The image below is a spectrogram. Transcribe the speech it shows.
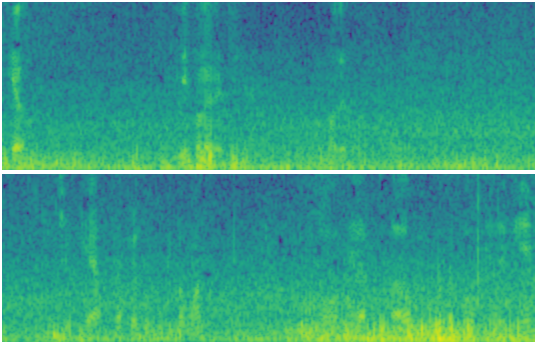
Ya quedó. Listo la herencia. Nomás esto. se aprieta un poquito más. Todo quede ajustado, todo quede bien.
